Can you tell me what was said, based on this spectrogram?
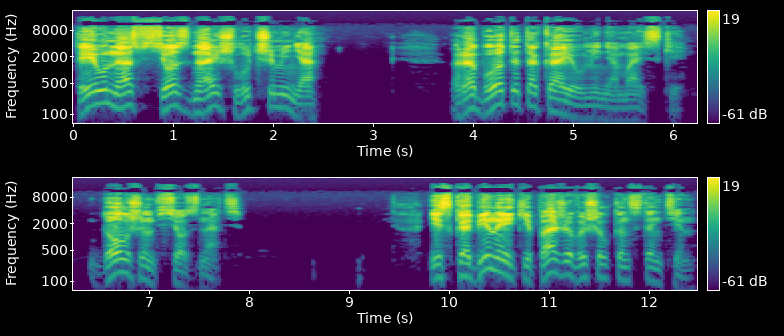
Ты у нас все знаешь лучше меня. Работа такая у меня, Майский. Должен все знать. Из кабины экипажа вышел Константин.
